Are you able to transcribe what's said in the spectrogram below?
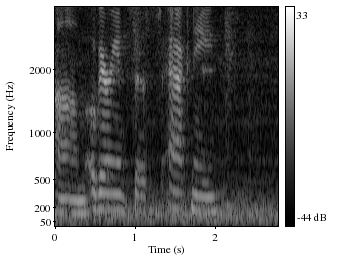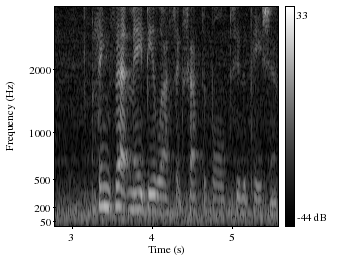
um, ovarian cysts, acne, things that may be less acceptable to the patient.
